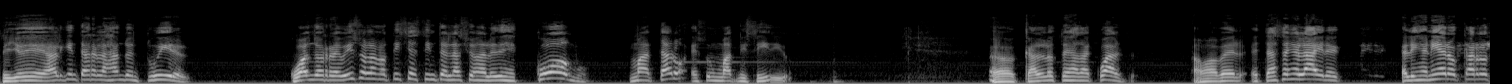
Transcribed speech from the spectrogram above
Si yo dije, alguien está relajando en Twitter. Cuando reviso las noticias internacionales, dije, ¿cómo? Mataron, es un magnicidio. Uh, Carlos Tejada Cuartos. Vamos a ver, estás en el aire, el ingeniero Carlos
